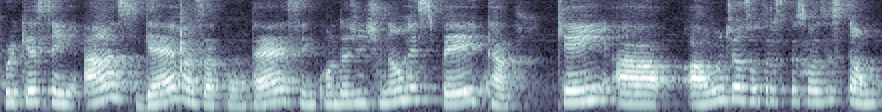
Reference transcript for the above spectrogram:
Porque, assim, as guerras acontecem quando a gente não respeita quem, a, aonde as outras pessoas estão.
